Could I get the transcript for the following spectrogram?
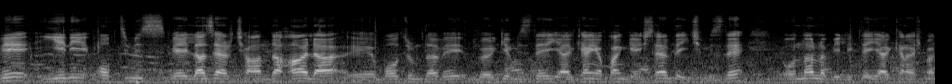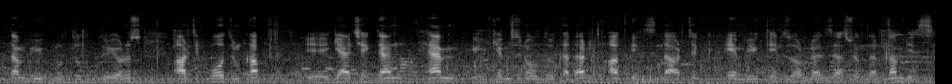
ve yeni Optimus ve lazer çağında hala e, Bodrum'da ve bölgemizde yelken yapan gençler de içimizde. Onlarla birlikte yelken açmaktan büyük mutluluk duyuyoruz. Artık Bodrum Cup e, gerçekten hem ülkemizin olduğu kadar Akdeniz'in de artık en büyük deniz organizasyonlarından birisi.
